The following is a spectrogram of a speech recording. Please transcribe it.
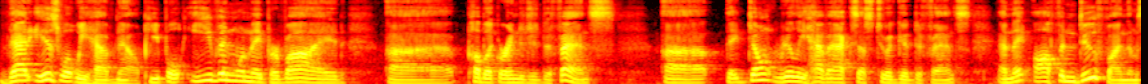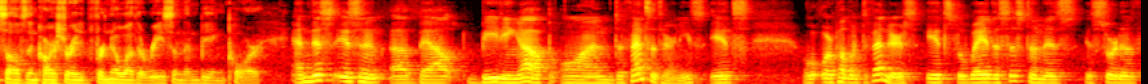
that is what we have now. People, even when they provide uh, public or indigent defense, uh, they don't really have access to a good defense, and they often do find themselves incarcerated for no other reason than being poor. And this isn't about beating up on defense attorneys. It's or, or public defenders. It's the way the system is is sort of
